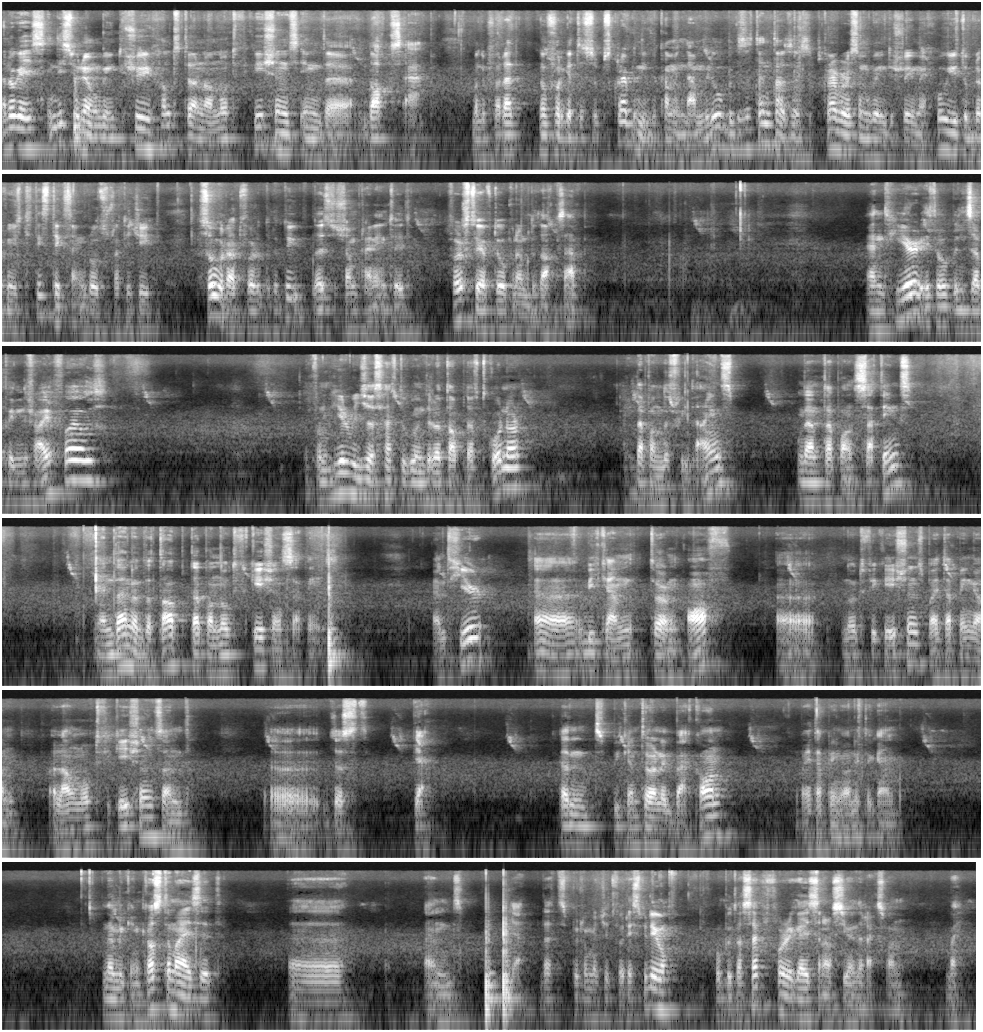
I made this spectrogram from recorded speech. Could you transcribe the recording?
Hello guys, in this video I'm going to show you how to turn on notifications in the Docs app. But before that, don't forget to subscribe and leave a comment down below because at 10,000 subscribers I'm going to show you my whole YouTube revenue statistics and growth strategy. So without further ado, let's jump right into it. First we have to open up the Docs app. And here it opens up in the Drive files. From here we just have to go into the top left corner, tap on the three lines, then tap on settings and then at the top tap on notification settings. And here uh, we can turn off uh, notifications by tapping on allow notifications and uh, just yeah. And we can turn it back on by tapping on it again. And then we can customize it uh, and yeah that's pretty much it for this video. Hope it was helpful for you guys and i'll see you in the next one. Bye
